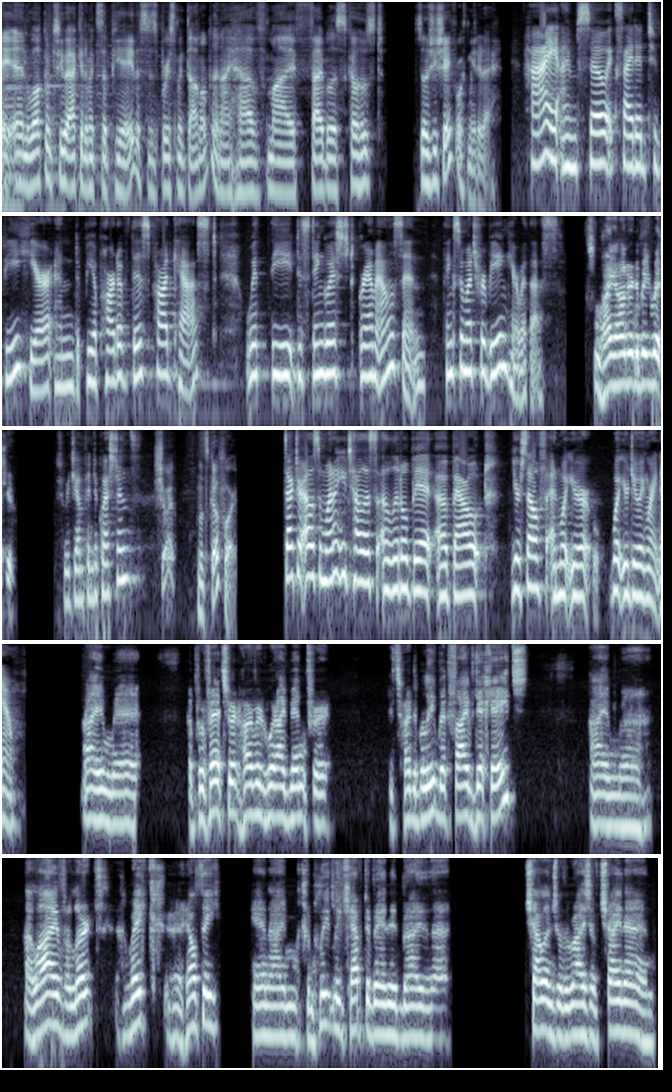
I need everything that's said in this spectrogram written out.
and welcome to Academics of PA. This is Bruce McDonald, and I have my fabulous co host, Josie Schafer, with me today. Hi, I'm so excited to be here and be a part of this podcast with the distinguished Graham Allison. Thanks so much for being here with us. It's my honor to be with you. Should we jump into questions? Sure, let's go for it. Dr. Allison, why don't you tell us a little bit about yourself and what you're what you're doing right now? I'm uh, a professor at Harvard, where I've been for it's hard to believe, but five decades. I'm uh, alive, alert, awake, uh, healthy, and I'm completely captivated by the challenge of the rise of China and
